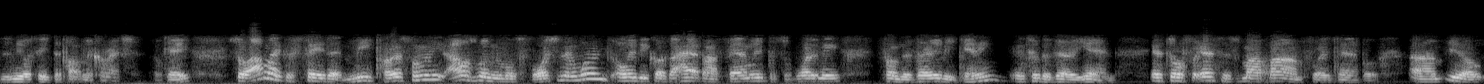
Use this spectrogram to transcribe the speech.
the New York State Department of Correction. Okay, so I'd like to say that me personally, I was one of the most fortunate ones, only because I had my family that supported me from the very beginning until the very end. And so, for instance, my mom, for example, um, you know,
